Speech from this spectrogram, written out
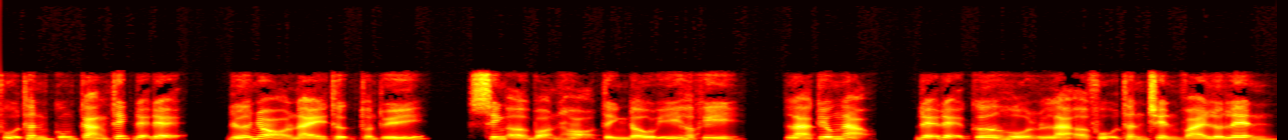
phụ thân cũng càng thích đệ đệ, đứa nhỏ này thực thuần túy, sinh ở bọn họ tình đầu ý hợp khi, là kiêu ngạo, đệ đệ cơ hồ là ở phụ thân trên vai lớn lên,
